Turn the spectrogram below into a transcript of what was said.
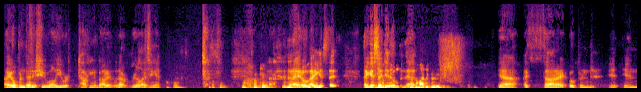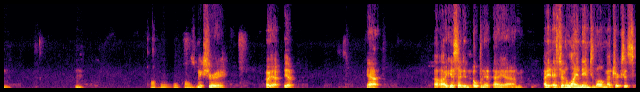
I opened that issue while you were talking about it without realizing it. Okay. Okay. okay. And then I, I guess that, I guess I did open that. automatically. Yeah, I thought I opened it in, Okay, fine. let's make sure I, oh yeah, yep. Yeah. Uh, I guess I didn't open it. I, um, I, I said align names of all metrics. It's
